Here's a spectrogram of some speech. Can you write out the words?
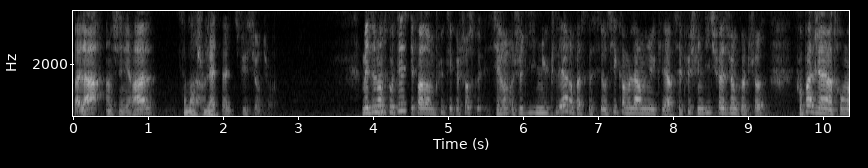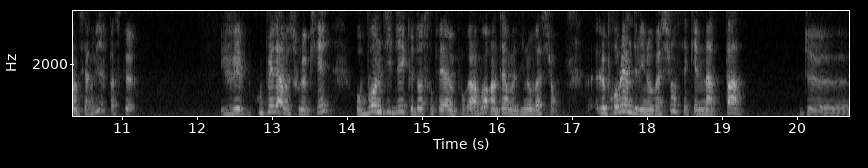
Bah là, en général, ça marche bien. la discussion, tu vois. Mais de l'autre côté, c'est pas non plus quelque chose que. C'est vraiment, je dis nucléaire parce que c'est aussi comme l'arme nucléaire. C'est plus une dissuasion qu'autre chose. Il faut pas que j'aille à trop m'en servir parce que je vais couper l'herbe sous le pied aux bonnes idées que d'autres PM pourraient avoir en termes d'innovation. Le problème de l'innovation, c'est qu'elle n'a pas de,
